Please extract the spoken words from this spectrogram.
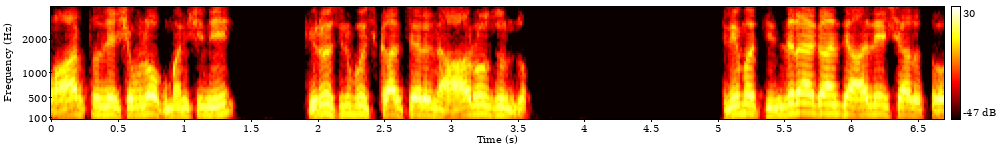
భారతదేశంలో ఒక మనిషిని కిరోసిన్ పోసి కాల్చారని ఆ రోజుల్లో. శ్రీమతి ఇందిరాగాంధీ ఆదేశాలతో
